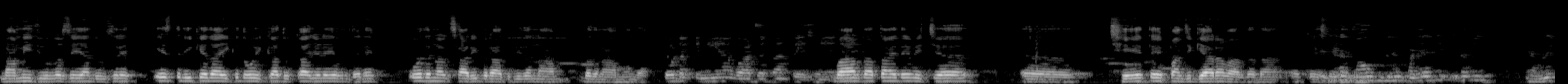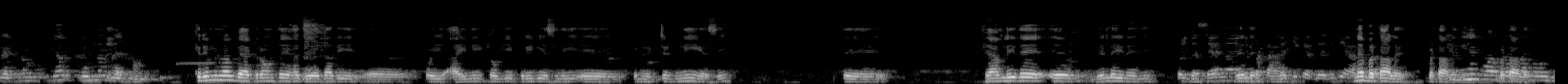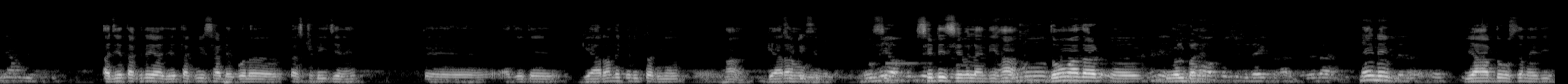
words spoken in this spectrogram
ਨਾਮੀ ਜੁਐਲਰਸ ਜਾਂ ਦੂਸਰੇ ਇਸ ਤਰੀਕੇ ਦਾ ਇੱਕ ਦੋ ਇੱਕਾ ਦੁੱਕਾ ਜਿਹੜੇ ਹੁੰਦੇ ਨੇ ਉਹਦੇ ਨਾਲ ਸਾਰੀ ਬਰਾਦਰੀ ਦਾ ਨਾਮ ਬਦਨਾਮ ਹੁੰਦਾ। ਟੋਟਲ ਕਿੰਨੀਆਂ ਵਾਰਦਾਤਾਂ ਟ੍ਰੇਸ ਹੋਈਆਂ ਵਾਰਦਾਤਾਂ ਇਹਦੇ ਵਿੱਚ 6 ਤੇ 5 11 ਵਾਰਦਾਤਾਂ ਟ੍ਰੇਸ ਜਿਹੜਾ ਹੋਈਆਂ ਦੋ ਜਿਹੜੇ ਫੜਿਆ ਜੀ ਇਹਨਾਂ ਦੀ ਫੈਮਿਲੀ ਬੈਕਗ੍ਰਾਉਂਡ ਕੀ ਆ ਔਰ ਕ੍ਰਿਮੀਨਲ ਬੈਕਗ੍ਰਾਉਂਡ ਕ੍ਰਿਮੀਨਲ ਬੈਕਗ੍ਰਾਉਂਡ ਤੇ ਹਜੇ ਇਹਨਾਂ ਦੀ ਕੋਈ ਆਈ ਨਹੀਂ ਕਿਉਂਕਿ ਪ੍ਰੀਵੀਅਸਲੀ ਇਹ ਕਨਵਿਕਟਡ ਨਹੀਂ ਹੈ ਸੀ। ਤੇ ਫੈਮਿਲੀ ਦੇ ਇਹ ਵਿਹਲੇ ਹੀ ਨੇ ਜੀ। ਕੋਈ ਦੱਸਿਆ ਨਾ ਵਿਹਲੇ। ਬਟਾਲੇ ਚ ਹੀ ਕਰਦੇ ਸੀ ਕਿ ਬਟਾਲੇ। ਕੁ ਅਜੇ ਤੱਕ ਦੇ ਅਜੇ ਤੱਕ ਵੀ ਸਾਡੇ ਕੋਲ ਕਸਟਡੀ 'ਚ ਨੇ ਤੇ ਅਜੇ ਤੇ 11 ਦੇ ਕਰੀਬ ਤੁਹਾਡੀਆਂ ਹਾਂ 11 ਹੋ ਗਏ ਸਿਟੀ ਸਿਵਲ ਲੈਂਦੀ ਹਾਂ ਦੋਵਾਂ ਦਾ ਡਿਊਲ ਬਣਿਆ। ਨਹੀਂ ਨਹੀਂ ਯਾਰ ਦੋਸਤ ਨੇ ਜੀ।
